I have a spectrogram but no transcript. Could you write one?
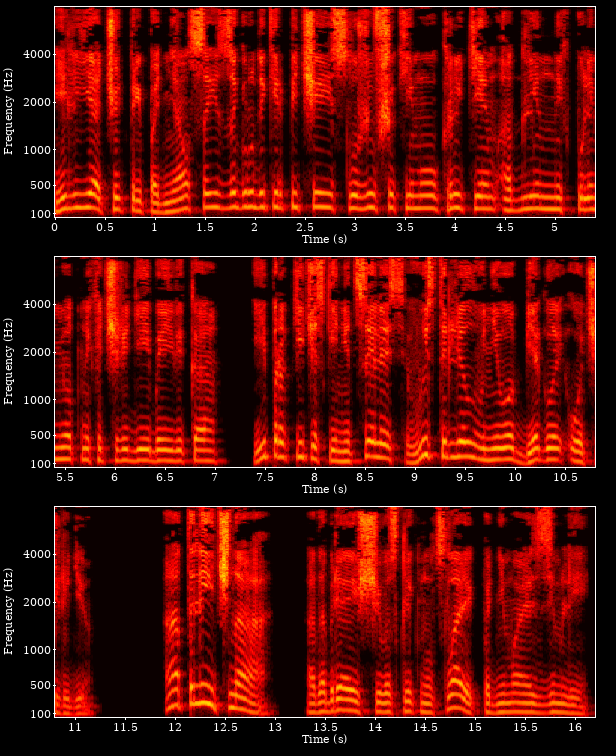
Илья чуть приподнялся из-за груды кирпичей, служивших ему укрытием от длинных пулеметных очередей боевика, и, практически не целясь, выстрелил в него беглой очередью. «Отлично!» — одобряюще воскликнул Славик, поднимаясь с земли.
